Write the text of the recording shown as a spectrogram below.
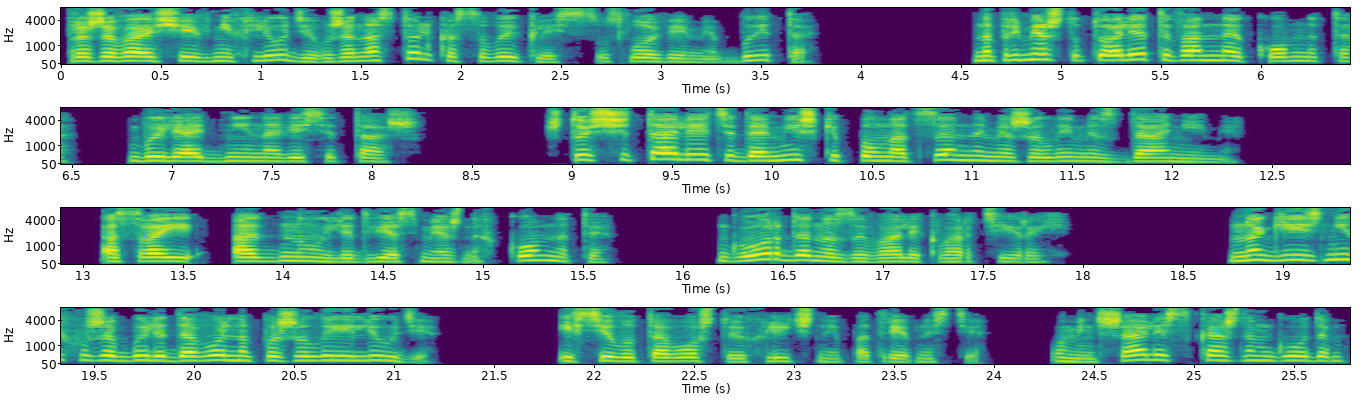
Проживающие в них люди уже настолько свыклись с условиями быта, например, что туалет и ванная комната были одни на весь этаж, что считали эти домишки полноценными жилыми зданиями, а свои одну или две смежных комнаты гордо называли квартирой. Многие из них уже были довольно пожилые люди, и в силу того, что их личные потребности уменьшались с каждым годом,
